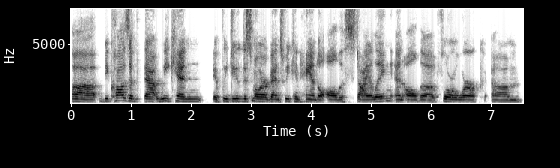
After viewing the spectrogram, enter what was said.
uh, because of that, we can, if we do the smaller events, we can handle all the styling and all the floral work. Um,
